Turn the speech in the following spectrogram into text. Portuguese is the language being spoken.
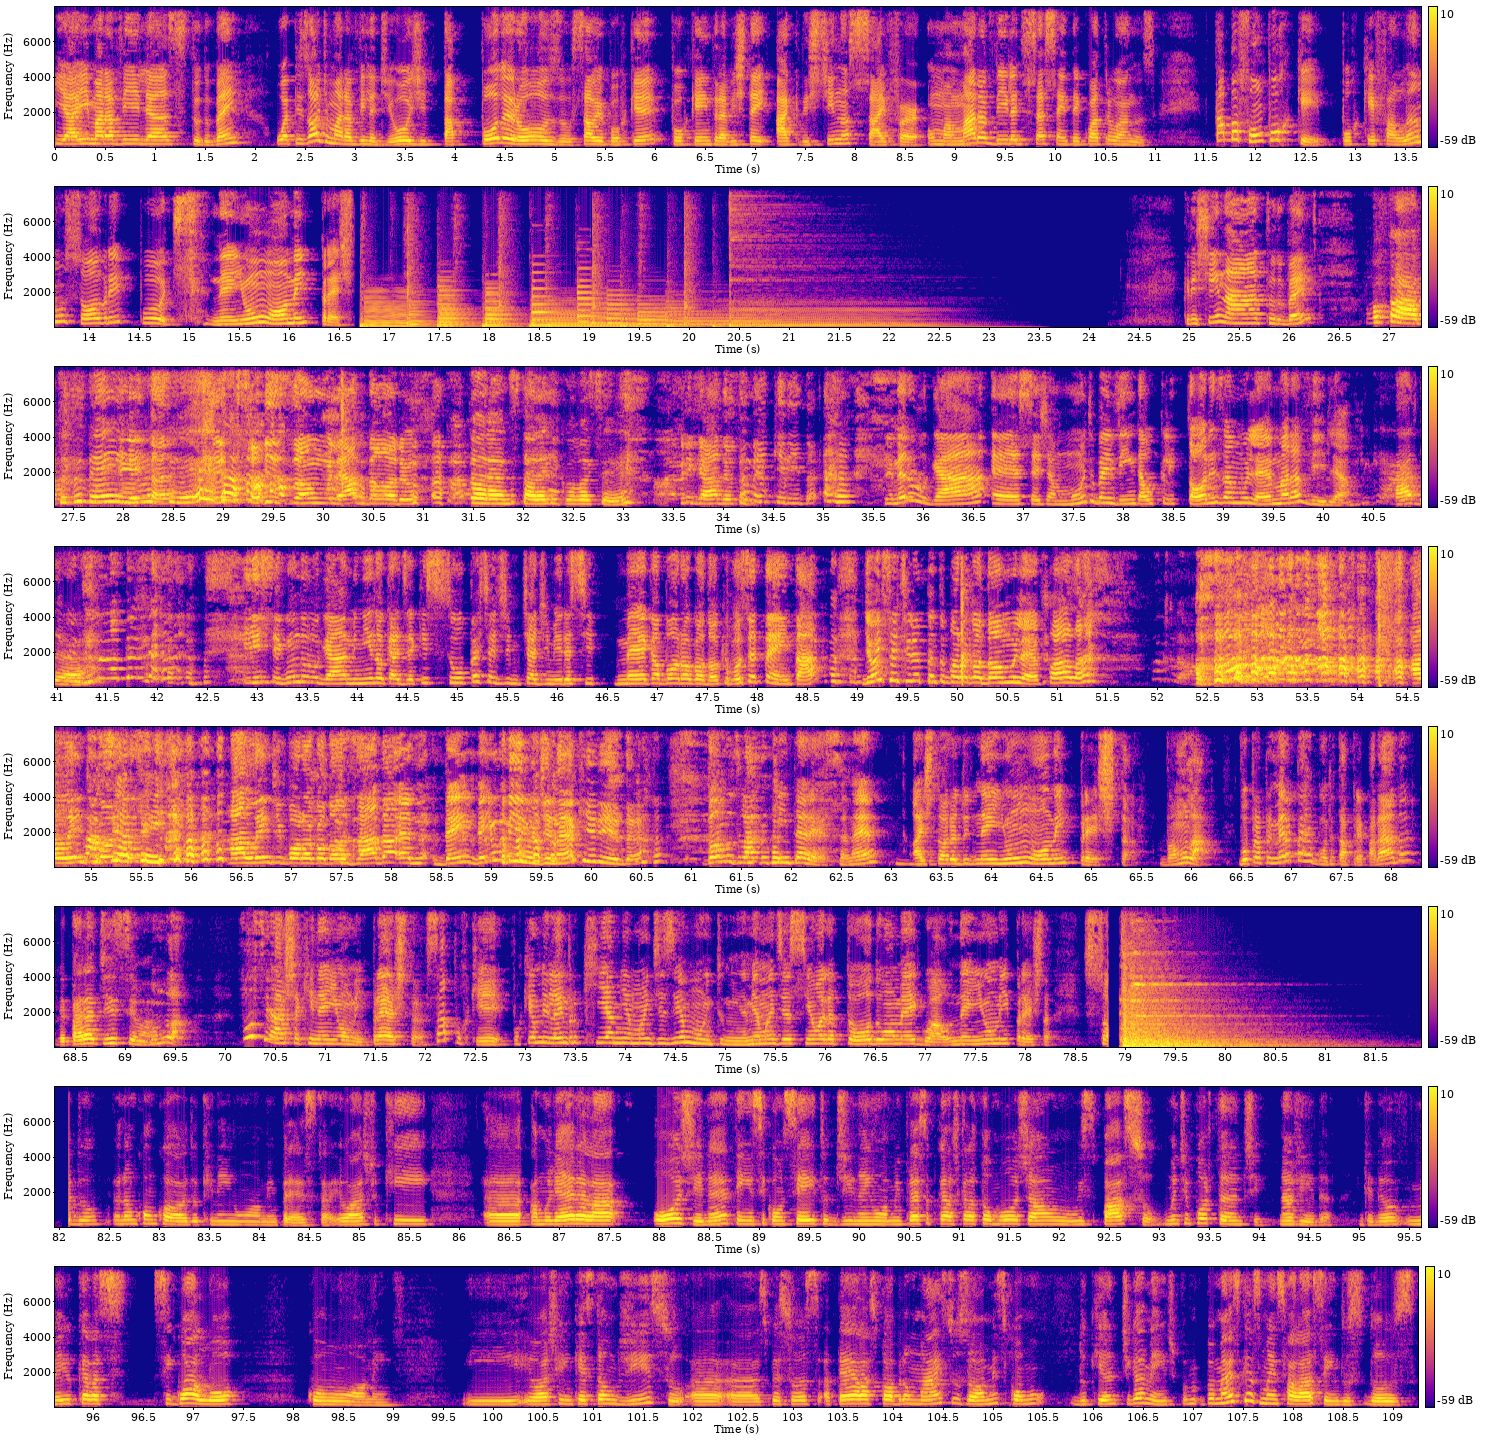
E aí, maravilhas, tudo bem? O episódio Maravilha de hoje tá poderoso, sabe por quê? Porque entrevistei a Cristina Cypher, uma maravilha de 64 anos. Tá bafão por quê? Porque falamos sobre, putz, nenhum homem presta. Cristina, tudo bem? Opa, tudo bem? Eita, e você? esse sorrisão, mulher, adoro. Tô adorando estar aqui com você. Obrigada, eu também, querida. Em primeiro lugar, é, seja muito bem-vinda ao Clitóris da Mulher Maravilha. Obrigada. E em segundo lugar, menina, eu quero dizer que super te, te admiro esse mega borogodó que você tem, tá? De onde você tira tanto borogodó, mulher? Fala. além, de Nasci assim. além de borogodosada, é bem, bem humilde, né, querida? Vamos lá pro que interessa, né? A história de nenhum homem presta. Vamos lá. Vou pra primeira pergunta, tá preparada? Preparadíssima. Vamos lá. Você acha que nenhum homem presta? Sabe por quê? Porque eu me lembro que a minha mãe dizia muito, minha. Minha mãe dizia assim: olha, todo homem é igual, nenhum homem presta. Eu não concordo que nenhum homem presta. Eu acho que ah, a mulher, ela hoje, né, tem esse conceito de nenhum homem presta, porque eu acho que ela tomou já um espaço muito importante na vida, entendeu? Meio que ela se igualou com o homem. E eu acho que em questão disso, as pessoas até elas cobram mais dos homens como do que antigamente. Por, por mais que as mães falassem dos, dos,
